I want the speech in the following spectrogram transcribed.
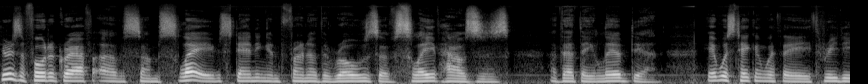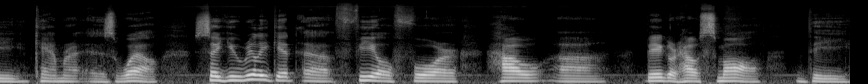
Here's a photograph of some slaves standing in front of the rows of slave houses that they lived in. It was taken with a 3D camera as well. So you really get a feel for how uh, big or how small the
